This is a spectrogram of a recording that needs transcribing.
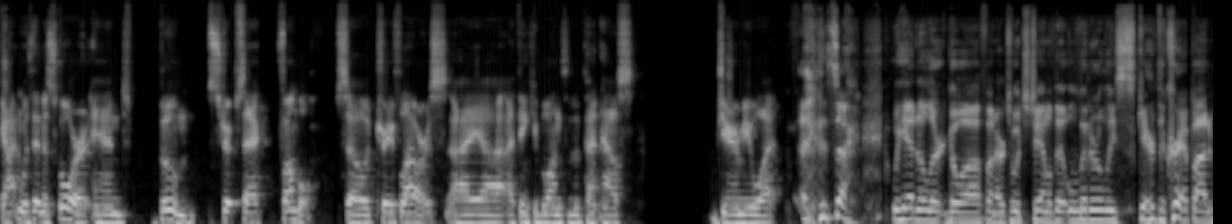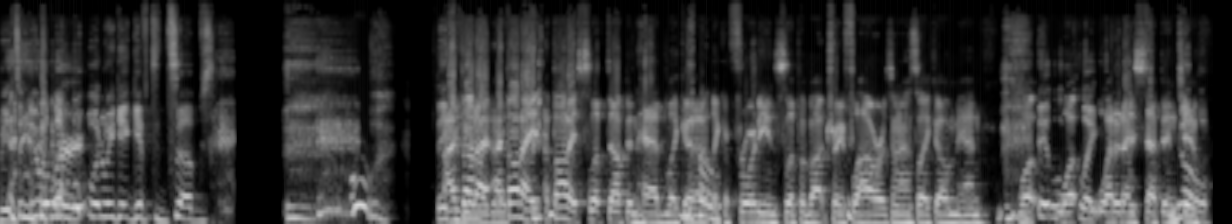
gotten within a score and boom strip sack fumble so trey flowers i uh, i think he belongs in the penthouse jeremy what Sorry, we had an alert go off on our Twitch channel that literally scared the crap out of me. It's a new alert when we get gifted subs. Ooh. Thank I thought I. I thought I, I thought I slipped up and had like a No. like a Freudian slip about Trey Flowers, and I was like, oh man, what It what like- what did I step into? No,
